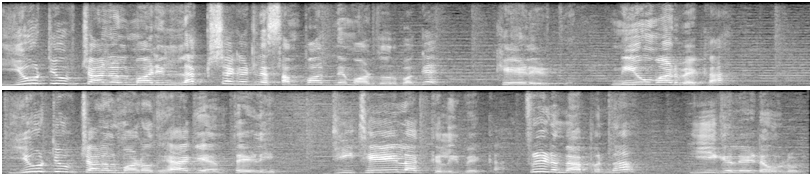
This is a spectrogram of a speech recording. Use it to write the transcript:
YouTube channel ಮಾಡಿ ಲಕ್ಷಗಟ್ಟಲೆ ಸಂಪಾದನೆ ಮಾಡಿದವ್ರ ಬಗ್ಗೆ ಕೇಳಿರ್ತೀವಿ ನೀವು ಮಾಡಬೇಕಾ? ಯೂಟ್ಯೂಬ್ ಚಾನಲ್ ಮಾಡೋದು ಹೇಗೆ ಅಂತೇಳಿ ಡೀಟೇಲಾಗಿ ಕಲಿಬೇಕಾ? ಫ್ರೀಡಮ್ ಆ್ಯಪನ್ನು ಈಗಲೇ ಡೌನ್ಲೋಡ್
